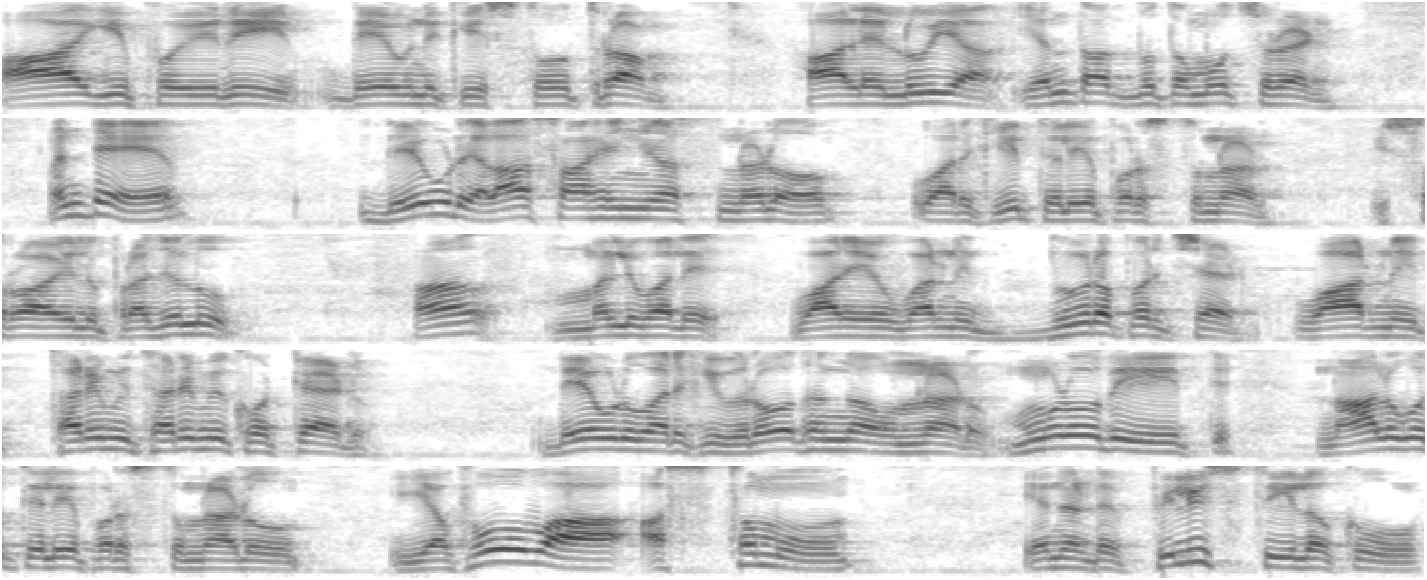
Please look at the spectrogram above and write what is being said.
ఆగిపోయిరి. దేవునికి స్తోత్రం. హాలెలూయ. ఎంత అద్భుతమో చూడండి. అంటే దేవుడు ఎలా సహాయం చేస్తున్నాడో వారికి తెలియపరుస్తున్నాడు. ఇస్రాయిల్ ప్రజలు మళ్ళీ వారి వారి వారిని దూరపరిచాడు. వారిని తరిమి తరిమి కొట్టాడు. దేవుడు వారికి విరోధంగా ఉన్నాడు. మూడోది నాలుగో తెలియపరుస్తున్నాడు. యహోవా అస్తము ఏంటంటే ఫిలిస్తీలకు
